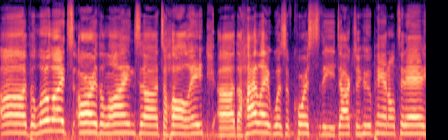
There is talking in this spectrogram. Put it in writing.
Uh, the lowlights are the lines uh, to Hall H. Uh, the highlight was, of course, the Doctor Who panel today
